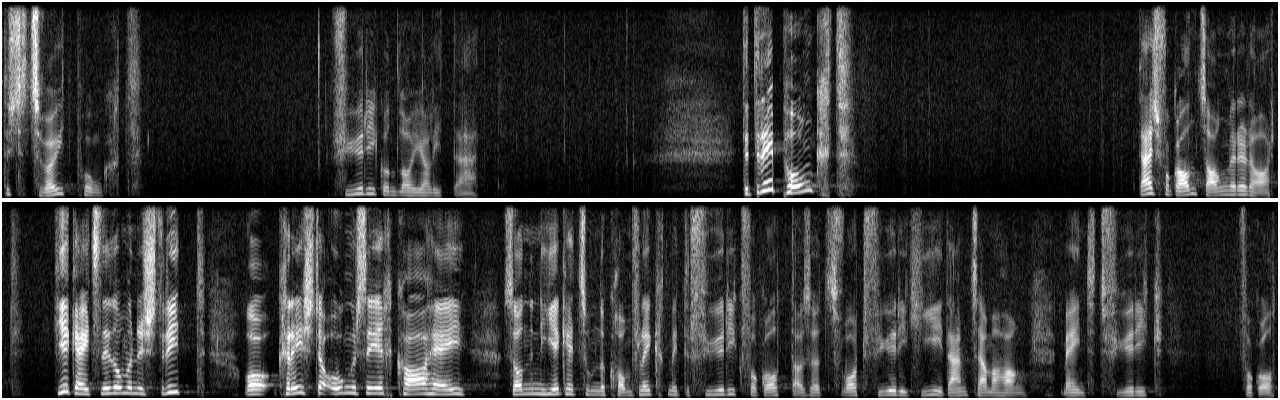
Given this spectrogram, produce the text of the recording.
Das ist der zweite Punkt. Führung und Loyalität. Der dritte Punkt, der ist von ganz anderer Art. Hier geht es nicht um einen Streit, den Christen unter sich hatten, sondern hier geht es um einen Konflikt mit der Führung von Gott. Also das Wort Führung hier in diesem Zusammenhang meint die Führung von Gott.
